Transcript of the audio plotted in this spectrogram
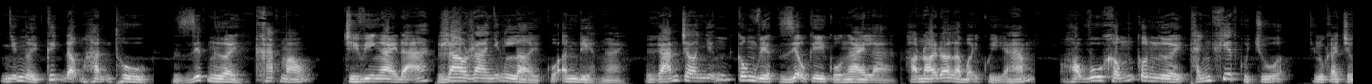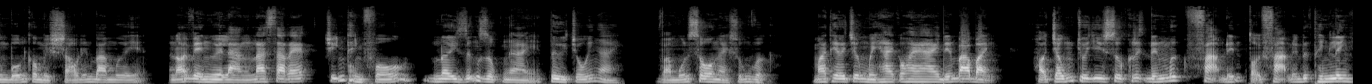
những người kích động hận thù, giết người, khát máu. Chỉ vì Ngài đã rao ra những lời của ân điển Ngài, gán cho những công việc diệu kỳ của Ngài là họ nói đó là bậy quỷ ám. Họ vu khống con người thánh khiết của Chúa. Luca chương 4 câu 16 đến 30 nói về người làng Nazareth, chính thành phố nơi dưỡng dục Ngài từ chối Ngài và muốn xô Ngài xuống vực. Matthew chương 12 câu 22 đến 37 Họ chống Chúa Giêsu Christ đến mức phạm đến tội phạm đến Đức Thánh Linh.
